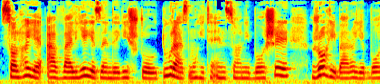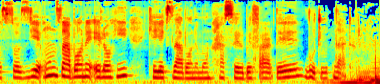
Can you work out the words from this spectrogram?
سالهای اولیه زندگیش رو دور از محیط انسانی باشه راهی برای بازسازی اون زبان الهی که یک زبان منحصر به فرده وجود نداره.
